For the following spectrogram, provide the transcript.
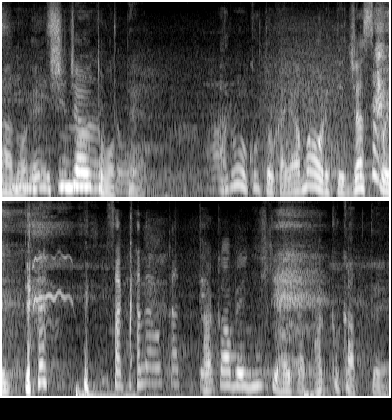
あの死んでえ死んじゃうと思って。あろうことか山降りてジャスコ行って魚を買って。高べ2匹入ったパック買って。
